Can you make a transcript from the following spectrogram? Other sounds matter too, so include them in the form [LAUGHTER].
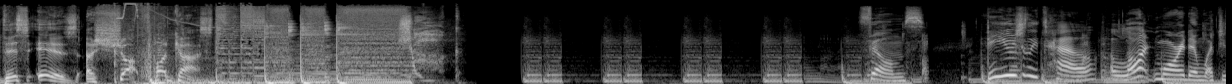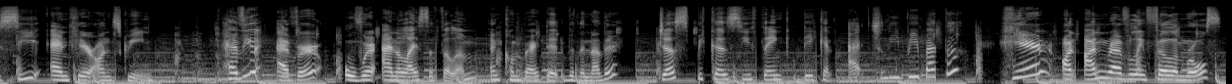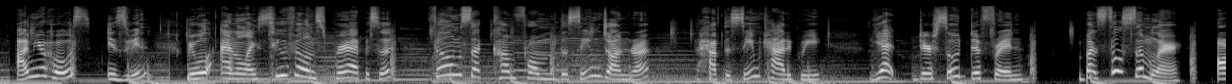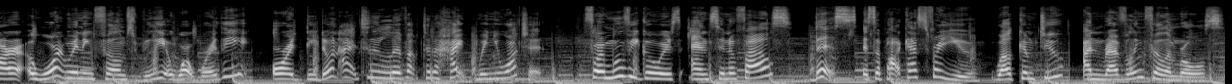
This is a Shock Podcast. Shock. Films. They usually tell a lot more than what you see and hear on screen. Have you ever overanalyzed a film and compared it with another just because you think they can actually be better? Here on Unraveling Film Roles, I'm your host, Izwin. We will analyze two films per episode, films that come from the same genre, have the same category, yet they're so different but still similar. Are award winning films really award worthy, or they don't actually live up to the hype when you watch it? For moviegoers and cinephiles, this is a podcast for you. Welcome to Unraveling Film Roles.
